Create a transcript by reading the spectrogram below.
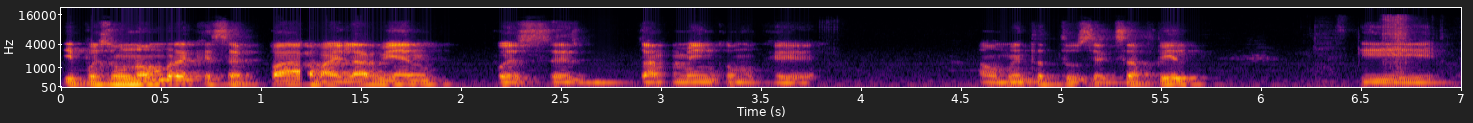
Y pues un hombre que sepa bailar bien, pues es también como que aumenta tu sex appeal. Y...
